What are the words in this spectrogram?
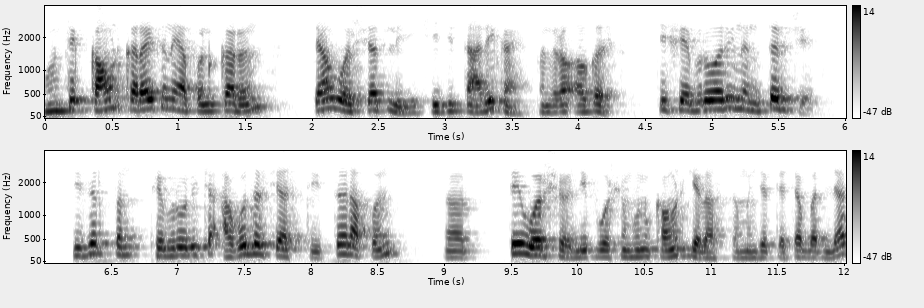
म्हणून ते काउंट करायचं नाही आपण कारण त्या वर्षातली ही जी तारीख आहे पंधरा ऑगस्ट ती फेब्रुवारी नंतरची आहे. ती जर पण फेब्रुवारीच्या अगोदरची असती तर आपण ते वर्ष लीप वर्ष म्हणून काउंट केलं असतं. म्हणजे त्याच्या बदल्यात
